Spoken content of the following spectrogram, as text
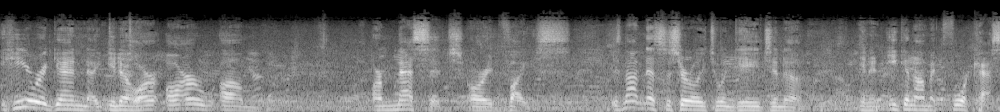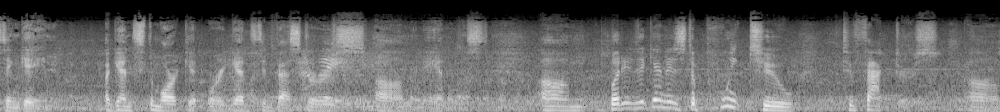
Here again, you know, our our um, our message, our advice, is not necessarily to engage in a in an economic forecasting game against the market or against investors um, and analysts, um, but it again is to point to to factors um,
